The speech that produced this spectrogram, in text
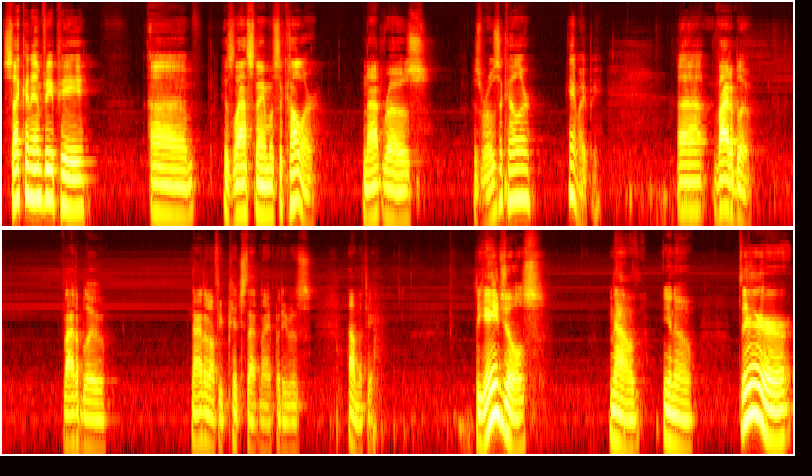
Second MVP. Um, his last name was the color, not Rose. Is Rose a color? Yeah, it might be. Uh, Vida Blue. Vida Blue. Now, I don't know if he pitched that night, but he was on the team. The Angels, now, you know, there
